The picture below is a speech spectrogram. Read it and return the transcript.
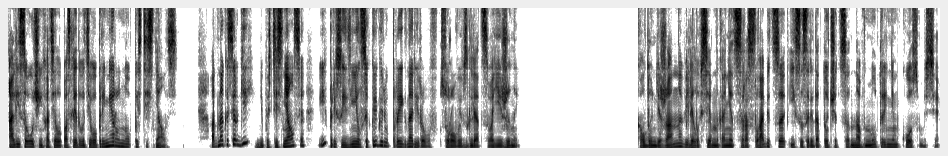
Алиса очень хотела последовать его примеру, но постеснялась. Однако Сергей не постеснялся и присоединился к Игорю, проигнорировав суровый взгляд своей жены. Колдунья Жанна велела всем, наконец, расслабиться и сосредоточиться на внутреннем космосе.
